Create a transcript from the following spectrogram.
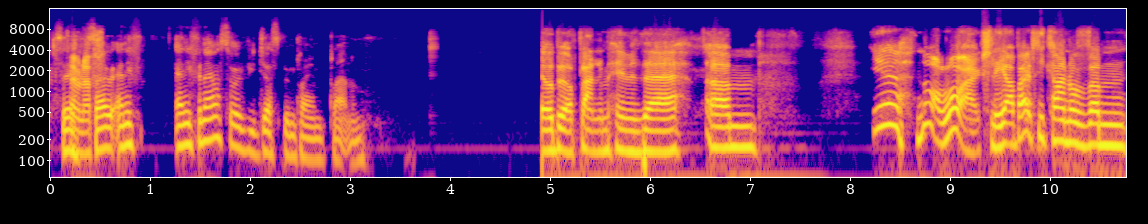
So, Fair enough. so any anything else, or have you just been playing Platinum? a little bit of platinum here and there. Um, yeah, not a lot actually. I've actually kind of um,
